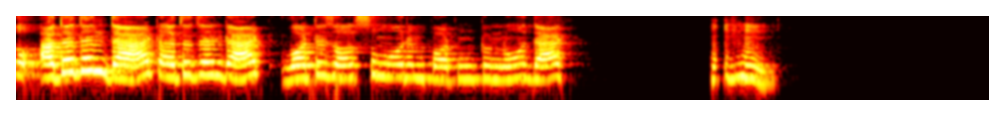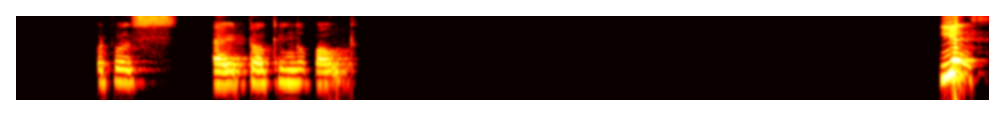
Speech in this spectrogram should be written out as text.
So other than that, other than that, what is also more important to know that what was I talking about? Yes,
